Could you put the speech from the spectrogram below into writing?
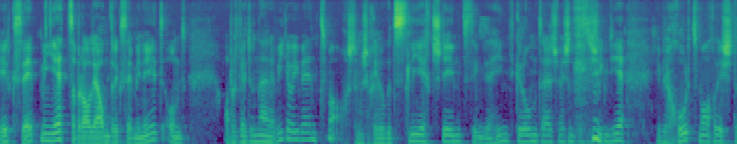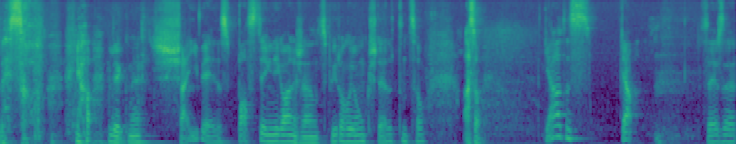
Ihr seht mich jetzt, aber alle anderen sehen mich nicht. Und, aber wenn du dann ein Video-Event machst, dann musst du ein bisschen schauen, dass das Licht stimmt, dass du irgendeinen Hintergrund hast. Weißt, und das ist irgendwie, ich bin kurz mal ein bisschen Stress gekommen. ja, weil ich gemerkt Scheibe, das passt irgendwie gar nicht. Ich habe das Büro ein bisschen umgestellt und so. Also, ja, das, sehr, sehr.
